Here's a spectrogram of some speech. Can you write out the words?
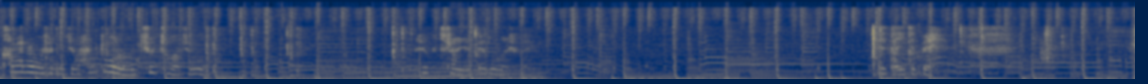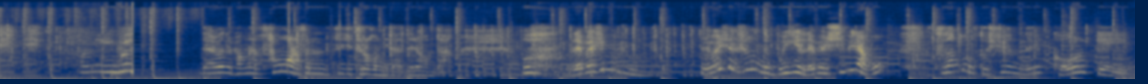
카메라 모션이 좀 한쪽으로 너무 치우쳐가지고. 시프트락 이제 빼고 가시고. 됐다, 이제 빼. 아니, 왜. 내가 오늘 방금 사고가 났었는데 이제 들어갑니다. 내려간다. 어, 레벨 10, 레벨 10 쉬운데 뭐 이게 레벨 10이라고? 9단계부터 더 쉬운데? 거울 게임.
